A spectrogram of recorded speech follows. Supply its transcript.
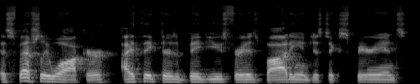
especially Walker. I think there's a big use for his body and just experience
